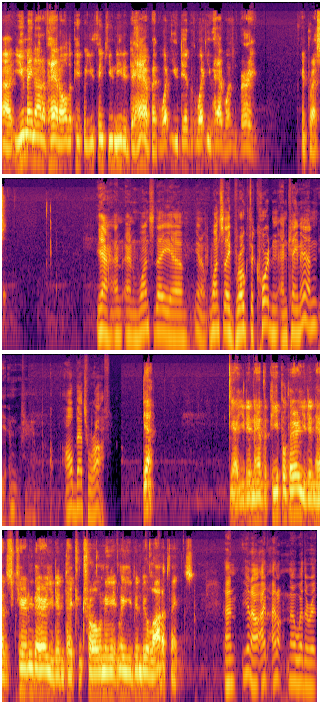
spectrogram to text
uh, you may not have had all the people you think you needed to have, but what you did with what you had wasn't very impressive. Yeah, and and once they, uh, you know, once they broke the cordon and came in, all bets were off. Yeah. Yeah, you didn't have the people there. You didn't have the security there. You didn't take control immediately. You didn't do a lot of things. And you know, I I don't know whether it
